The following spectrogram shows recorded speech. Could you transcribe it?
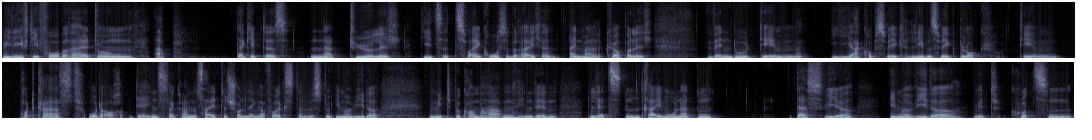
Wie lief die Vorbereitung ab? Da gibt es natürlich diese zwei große Bereiche. Einmal körperlich. Wenn du dem Jakobsweg Lebensweg Blog, dem Podcast oder auch der Instagram-Seite schon länger folgst, dann wirst du immer wieder mitbekommen haben in den letzten drei Monaten, dass wir immer wieder mit kurzen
